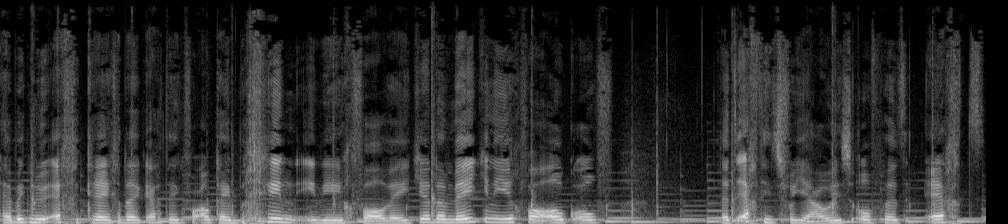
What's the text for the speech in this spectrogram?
heb ik nu echt gekregen. Dat ik echt denk van oké, begin in ieder geval. Weet je. Dan weet je in ieder geval ook of het echt iets voor jou is. Of het echt.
